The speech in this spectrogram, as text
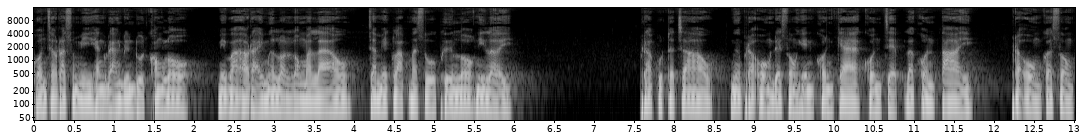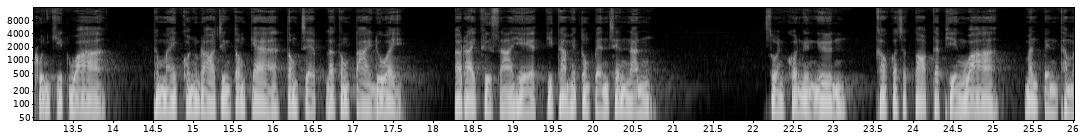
พ้นจากรัศมีแห่งแรงดึงดูดของโลก ไม่ว่าอะไรเมื่อหล่นลงมาแล้ว จะไม่กลับมาสู่พื้นโลกนี้เลย พระพุทธเจ้าเมื่อพระองค์ได้ทรงเห็นคนแก่คนเจ็บและคนตาย พระองค์ก็ทรงครุ่นคิดว่า ทำไมคนเราจึงต้องแก่ต้องเจ็บและต้องตายด้วย อะไรคือสาเหตุที่ทำให้ต้องเป็นเช่นนั้น ส่วนคนอื่นๆ เขาก็จะตอบแต่เพียงว่า มันเป็นธรรม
